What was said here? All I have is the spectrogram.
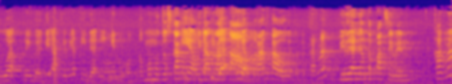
gua pribadi akhirnya tidak ingin untuk Memutuskan iya, untuk untuk tidak merantau. tidak merantau gitu kan. karena Pilihan yang tepat sih Win. karena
